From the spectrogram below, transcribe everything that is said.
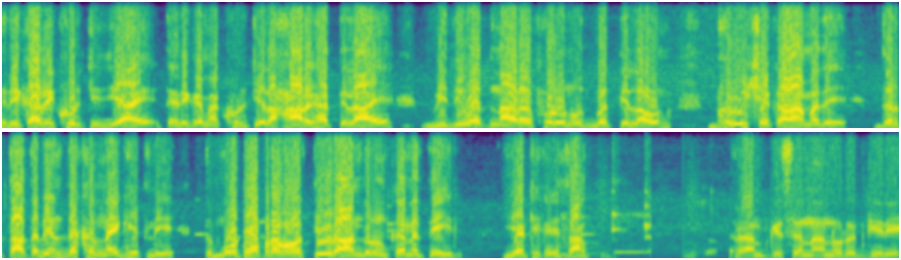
रिकामी खुर्ची जी आहे त्या रिकाम्या खुर्चीला हार घातलेला आहे. विधिवत नारळ फोडून उद्बत्ती लावून भविष्य काळामध्ये जर तातडीने दखल नाही घेतली तर मोठ्या प्रमाणात तीव्र आंदोलन करण्यात येईल. या ठिकाणी सांगतो. रामकिसन अनुरोध गिरे.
